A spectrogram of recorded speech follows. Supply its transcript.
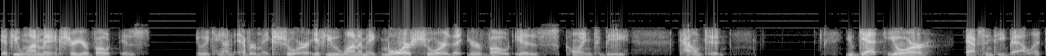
if you want to make sure your vote is, we can't ever make sure. If you want to make more sure that your vote is going to be counted, you get your absentee ballot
